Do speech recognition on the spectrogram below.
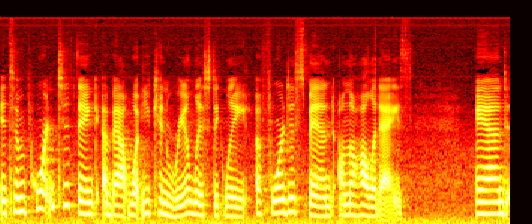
it's important to think about what you can realistically afford to spend on the holidays. And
